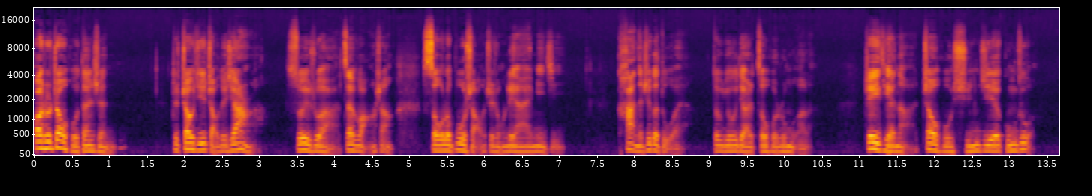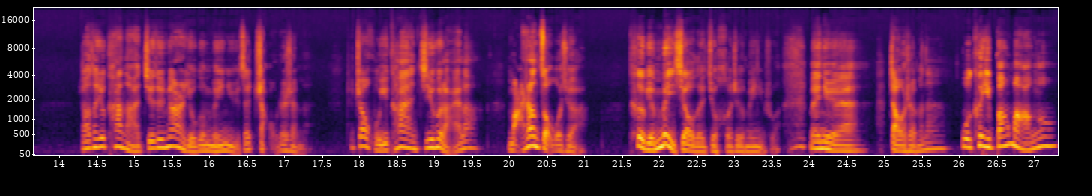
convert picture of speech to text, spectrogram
话说赵虎单身，这着急找对象啊，所以说啊，在网上搜了不少这种恋爱秘籍，看的这个多呀，都有点走火入魔了。这一天呢，赵虎巡街工作，然后他就看呐，街对面有个美女在找着什么。这赵虎一看机会来了，马上走过去啊，特别媚笑的就和这个美女说：“美女找什么呢？我可以帮忙哦。”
